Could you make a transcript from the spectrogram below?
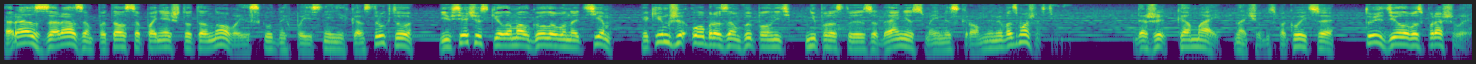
Раз за разом пытался понять что-то новое из скудных пояснений к конструкту и всячески ломал голову над тем, каким же образом выполнить непростое задание с моими скромными возможностями. Даже Камай начал беспокоиться, то и дело выспрашивая,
